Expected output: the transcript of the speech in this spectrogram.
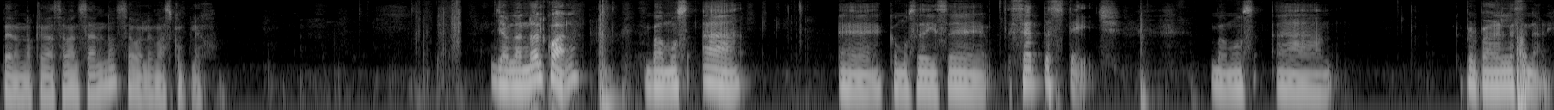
pero en lo que vas avanzando se vuelve más complejo. Y hablando del cual, vamos a, eh, como se dice, set the stage. Vamos a preparar el escenario.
